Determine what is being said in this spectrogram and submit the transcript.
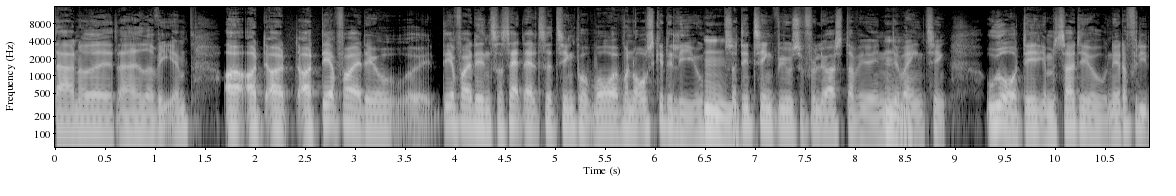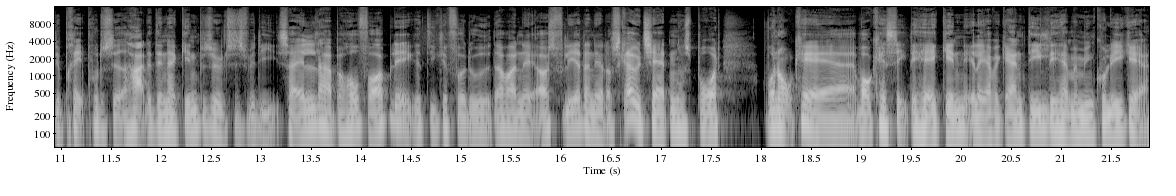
der er noget, der hedder VM. Og, og, og, og derfor er det jo derfor er det interessant altid at tænke på, hvor, hvornår skal det leve. Mm. Så det tænkte vi jo selvfølgelig også, der vi var inde. Mm. Det var en ting. Udover det, jamen, så er det jo netop fordi det er præproduceret, har det den her genbesøgelsesværdi, så alle, der har behov for oplægget, de kan få det ud. Der var også flere, der netop skrev i chatten og spurgte, hvornår kan jeg, hvor kan jeg se det her igen, eller jeg vil gerne dele det her med mine kollegaer.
